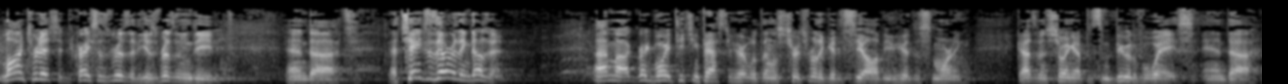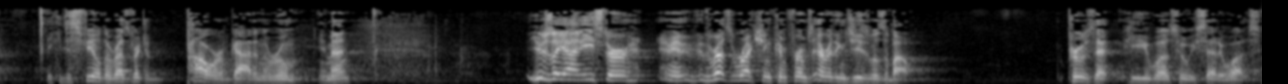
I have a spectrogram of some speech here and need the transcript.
Long tradition. Christ is risen. He is risen indeed. And uh, that changes everything, doesn't it? I'm uh, Greg Boyd, teaching pastor here at Woodlands Church. Really good to see all of you here this morning. God's been showing up in some beautiful ways, and uh, you can just feel the resurrected power of God in the room. Amen. Usually on Easter, I mean, the resurrection confirms everything Jesus was about. Proves that he was who he said he was.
